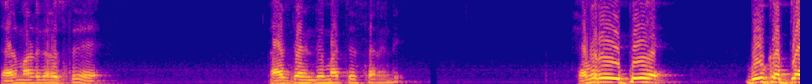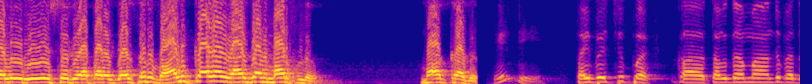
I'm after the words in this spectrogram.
జగన్మోహన్ గారు వస్తే రాజధాని ఎందుకు మార్చేస్తారండి ఎవరైతే భూ కబ్జాలు రియల్ ఎస్టేట్ వ్యాపారాలు చేస్తారో వాళ్ళకి కావాలి రాజధాని మార్పులు. మాకు కాదు. ఏంటి? పైపెచ్చి తగుదమ్మా అంటూ పెద్ద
